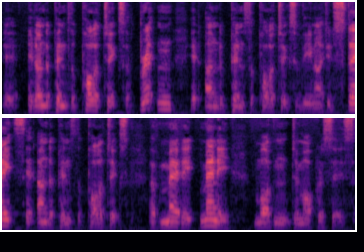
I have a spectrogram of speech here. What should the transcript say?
It, underpins the politics of Britain, it underpins the politics of the United States, it underpins the politics of many, many modern democracies.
